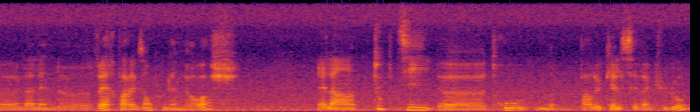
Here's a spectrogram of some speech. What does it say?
euh, la laine de verre par exemple, ou laine de roche, elle a un tout petit trou par lequel s'évacue l'eau,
